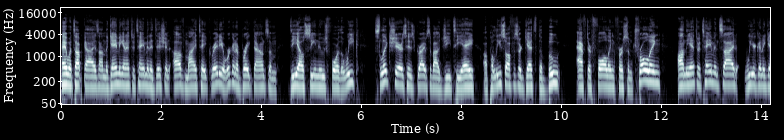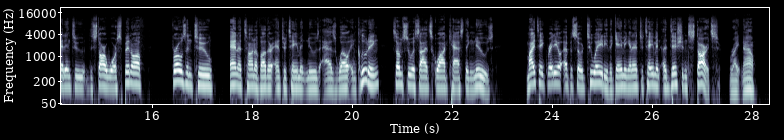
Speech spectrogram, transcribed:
Hey, what's up, guys? On the gaming and entertainment edition of My Take Radio, we're going to break down some DLC news for the week. Slick shares his gripes about GTA. A police officer gets the boot after falling for some trolling. On the entertainment side, we are going to get into the Star Wars spinoff, Frozen 2, and a ton of other entertainment news as well, including some Suicide Squad casting news. My Take Radio episode 280, the gaming and entertainment edition, starts right now.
